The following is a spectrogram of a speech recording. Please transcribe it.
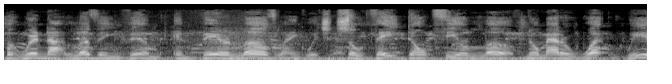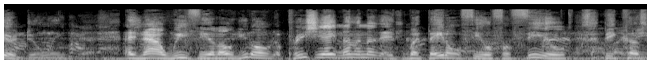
But we're not loving them in their love language, so they don't feel loved no matter what we're doing. And now we feel, oh, you don't appreciate nothing of that, but they don't feel fulfilled because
